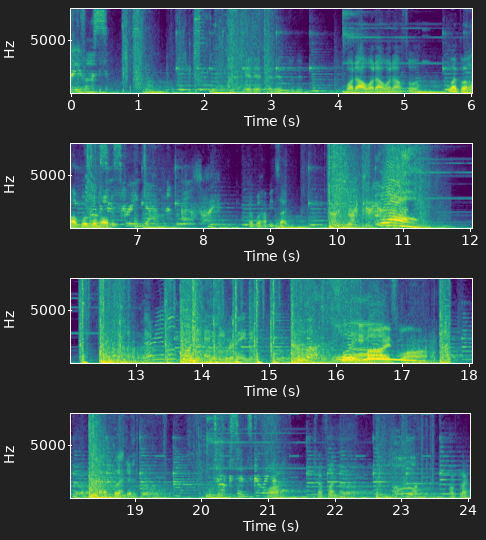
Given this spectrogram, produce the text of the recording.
Leave us. เอเดเอเดเอเดวอดาววอดาววอดาวโซ่ไวเปอร์ฮอปไวเปอร์ฮอป Toxin screen down. ไวเป enemy remaining. โอ้ย nice one Toxins going up. can flank on flank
